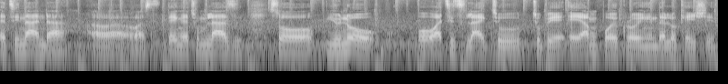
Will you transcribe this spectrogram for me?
at Inanda, uh, I was staying at Umlazi, so you know what it's like to, to be a young boy growing in the location.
